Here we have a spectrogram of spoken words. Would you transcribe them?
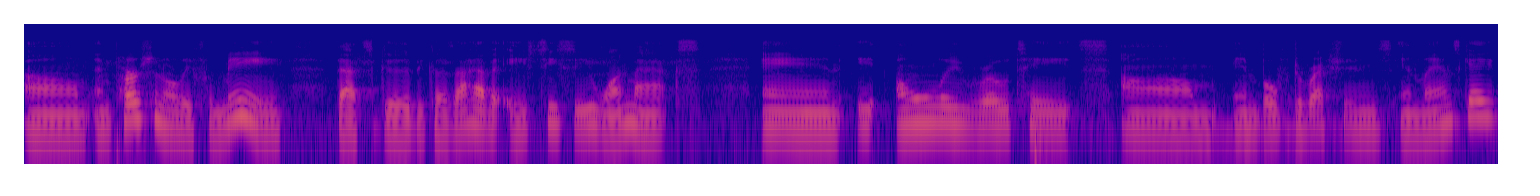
Um, and personally, for me, that's good because I have an HTC One Max and it only rotates um, in both directions in landscape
